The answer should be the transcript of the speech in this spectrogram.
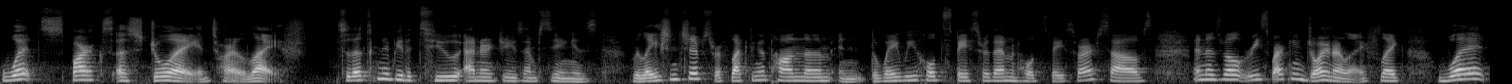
what sparks us joy into our life. So, that's going to be the two energies I'm seeing is relationships, reflecting upon them and the way we hold space for them and hold space for ourselves, and as well resparking joy in our life. Like what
